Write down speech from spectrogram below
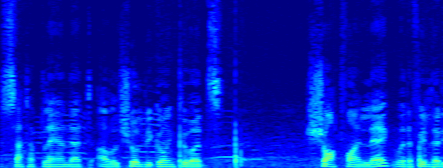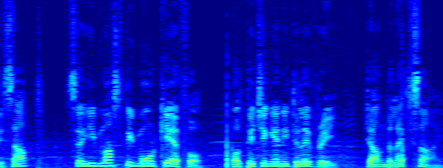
set a plan that I will surely be going towards short fine leg where the fielder is up. So he must be more careful while pitching any delivery down the left side.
